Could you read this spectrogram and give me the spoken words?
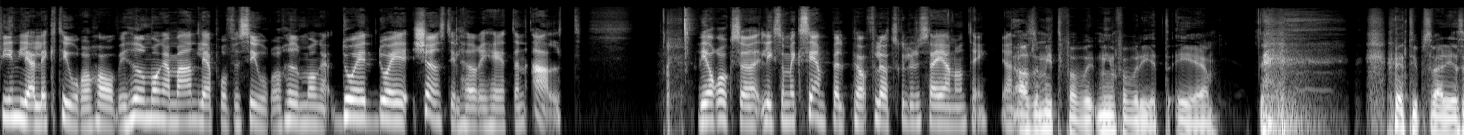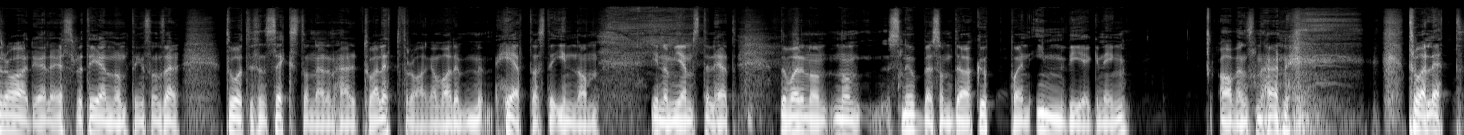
kvinnliga lektorer har vi? Hur många manliga professorer? Hur många? Då, är, då är könstillhörigheten allt. Vi har också liksom exempel på, förlåt skulle du säga någonting? Janne? Alltså mitt favor, min favorit är typ Sveriges Radio eller SVT eller någonting som så här 2016 när den här toalettfrågan var det hetaste inom, inom jämställdhet. Då var det någon, någon snubbe som dök upp på en invigning av en sån här toalett.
